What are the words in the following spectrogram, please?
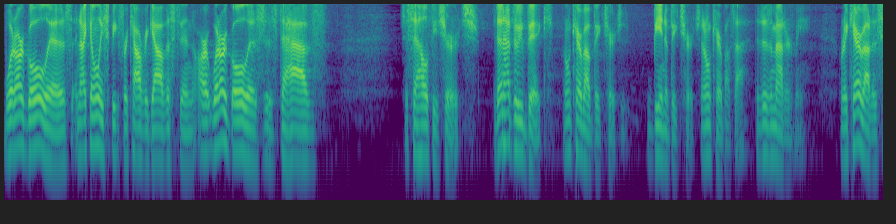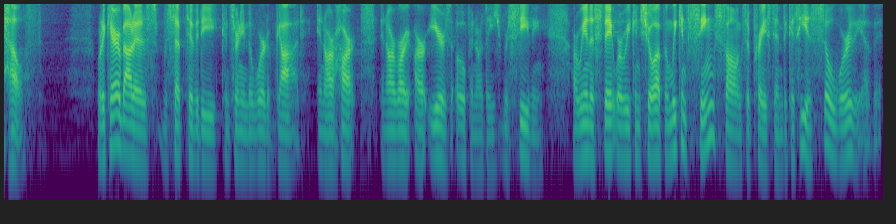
what our goal is, and I can only speak for Calvary Galveston. Our, what our goal is is to have just a healthy church it doesn't have to be big. I don't care about big churches, being a big church. I don't care about that. It doesn't matter to me. What I care about is health. What I care about is receptivity concerning the Word of God in our hearts and our, our ears open? Are they receiving? Are we in a state where we can show up and we can sing songs of praise to Him because He is so worthy of it?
